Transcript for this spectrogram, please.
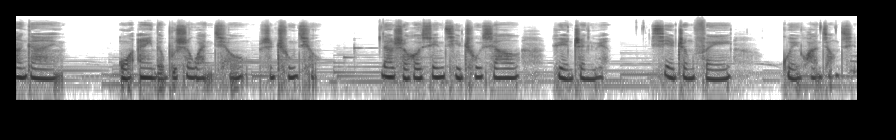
大概我爱的不是晚秋，是初秋。那时候轩气初消，月正圆，蟹正肥，桂花将起。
